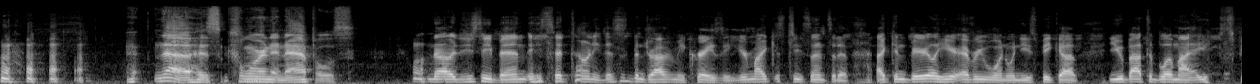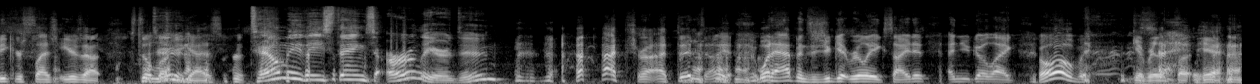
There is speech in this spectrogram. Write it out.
No, his corn and apples. No, did you see Ben? He said, Tony, this has been driving me crazy. Your mic is too sensitive. I can barely hear everyone when you speak up. You about to blow my speaker slash ears out. Still love you guys. Tell me these things earlier, dude. I. I did tell you. What happens is you get really excited and you go like, "Oh, but get rid of yeah.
